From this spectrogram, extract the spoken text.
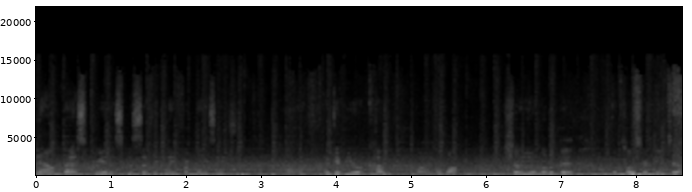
Down Vest created specifically for Macy's. Uh, I'll give you a cup, uh, a walk, show you a little bit of the closer detail.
